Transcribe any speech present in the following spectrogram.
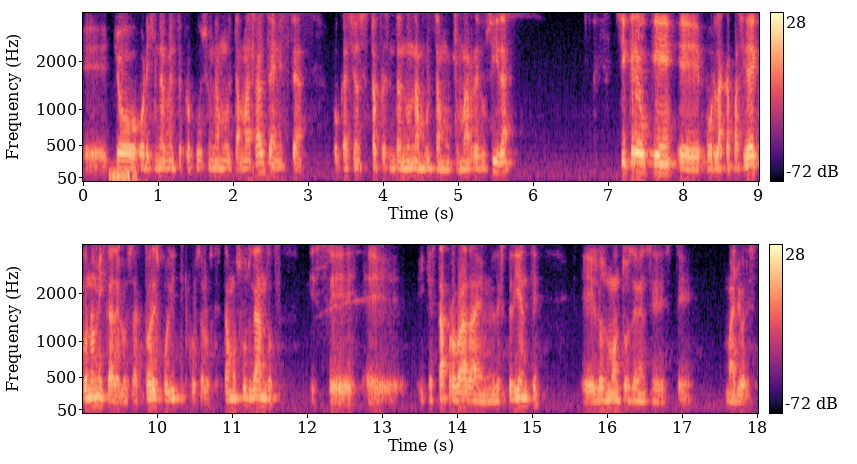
Eh, yo originalmente propuse una multa más alta, en esta ocasión se está presentando una multa mucho más reducida. Sí creo que eh, por la capacidad económica de los actores políticos a los que estamos juzgando este, eh, y que está aprobada en el expediente, los montos deben ser este, mayores.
